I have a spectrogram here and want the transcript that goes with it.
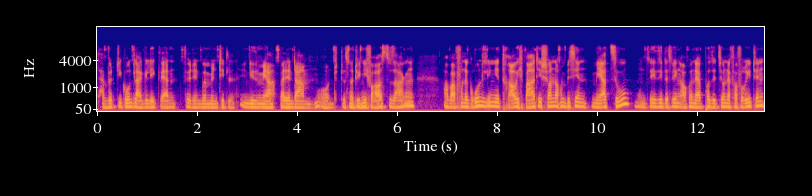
da wird die Grundlage gelegt werden für den Wimbledon-Titel in diesem Jahr bei den Damen. Und das ist natürlich nicht vorauszusagen, aber von der Grundlinie traue ich Barty schon noch ein bisschen mehr zu und sehe sie deswegen auch in der Position der Favoritin.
